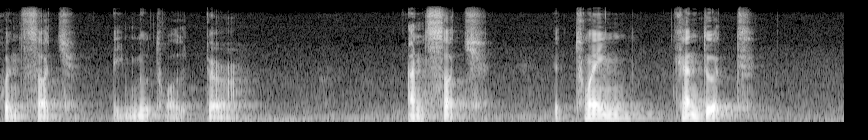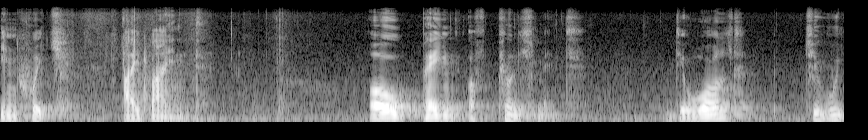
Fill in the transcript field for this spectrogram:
when such a mutual pair and such the twain can do it in which I bind. O pain of punishment, the world to wit,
